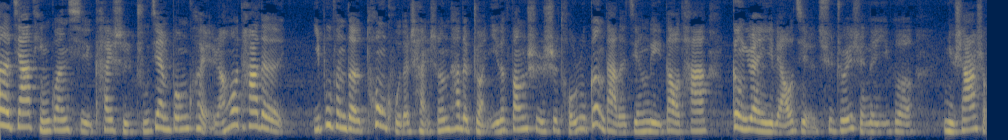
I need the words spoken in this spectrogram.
他的家庭关系开始逐渐崩溃，然后他的一部分的痛苦的产生，他的转移的方式是投入更大的精力到他更愿意了解、去追寻的一个女杀手，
